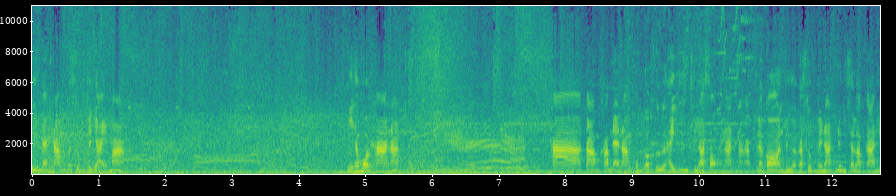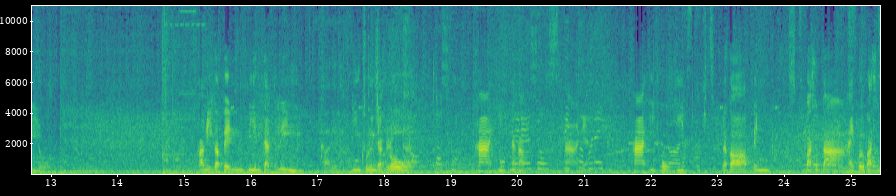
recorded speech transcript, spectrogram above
ดีแมกนัมกระสุนจะใหญ่มาก มีทั้งหมด 5 นัด ตามคำแนะนำผมก็คือให้ยิงทีละ 2 นัดนะครับ แล้วก็เหลือกระสุนไว้นัดหนึ่งสำหรับการรีโหลด คราวนี้ก็เป็นบีมแกตลิงยิงปืนจากโล่5ฮิตนะครับ อ่าเนี่ย5ฮิต6ฮิตแล้วก็เป็นบาสุก้าไฮเปอร์บาสุ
